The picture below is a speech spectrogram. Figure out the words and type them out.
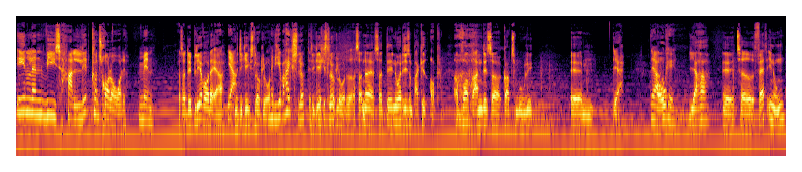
en eller anden vis har lidt kontrol over det. Men, Altså det bliver, hvor det er, Ja. men de kan ikke slukke lortet. men de kan bare ikke slukke det. De kan ikke slukke lortet, og sådan er, så det, nu har de ligesom bare givet op. Og prøver at brænde det så godt som muligt. Øhm, ja, Ja, og okay. jeg har øh, taget fat i nogen,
